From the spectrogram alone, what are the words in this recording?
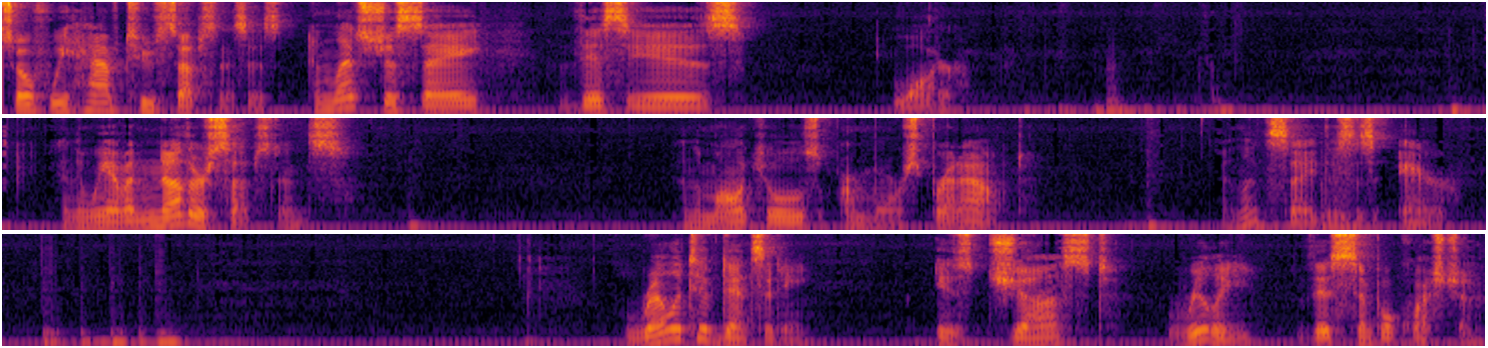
So if we have two substances, and let's just say this is water. And then we have another substance, and the molecules are more spread out. And let's say this is air. Relative density is just really this simple question.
